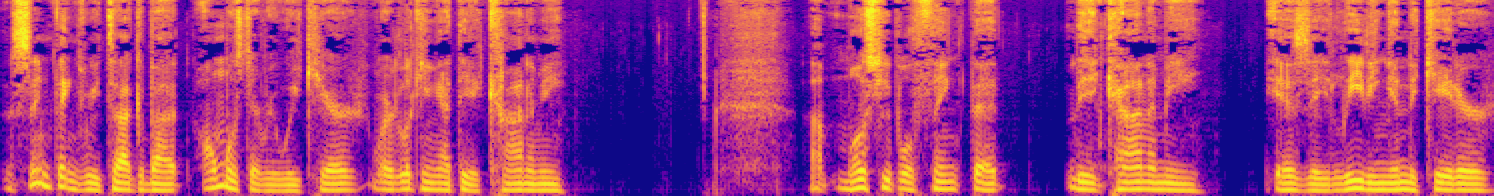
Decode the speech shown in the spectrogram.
the same things we talk about almost every week here. We're looking at the economy. Uh, most people think that the economy is a leading indicator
